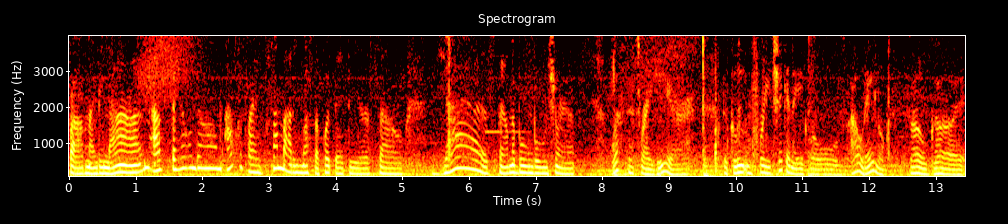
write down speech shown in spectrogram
$5.99. I found them. I was like, somebody must have put that there. So, yes, found the boom boom shrimp. What's this right here? The gluten-free chicken egg rolls. Oh, they look so good.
